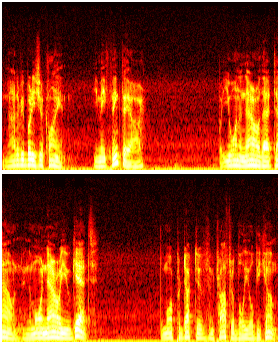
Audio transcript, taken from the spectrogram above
Not everybody's your client. You may think they are, but you want to narrow that down. And the more narrow you get, the more productive and profitable you'll become.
